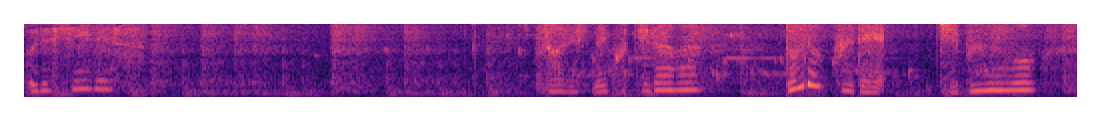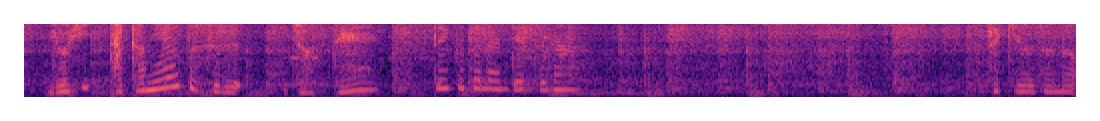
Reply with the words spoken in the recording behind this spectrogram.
嬉しいです。そうですねこちらは努力で自分をより高めようとする女帝ということなんですが先ほどの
